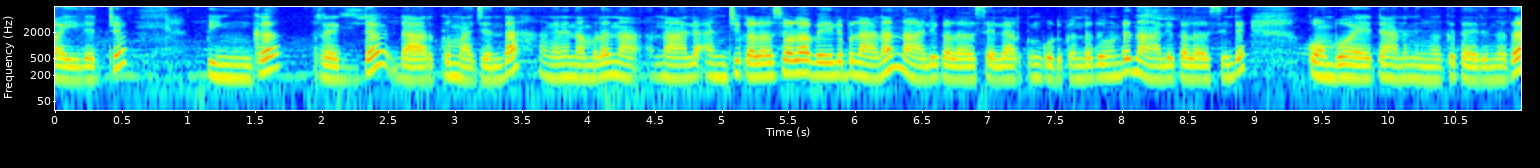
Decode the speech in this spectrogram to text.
violet pink red dark magenta. അങ്ങനെ നമ്മൾ നാല് അഞ്ച് കളേഴ്സോളം അവൈലബിൾ ആണ് നാല് കളേഴ്സ് എല്ലാവർക്കും കൊടുക്കേണ്ടതുകൊണ്ട് നാല് കളേഴ്സിന്റെ കോംബോ ആയിട്ടാണ് നിങ്ങൾക്ക് തരുന്നത്.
